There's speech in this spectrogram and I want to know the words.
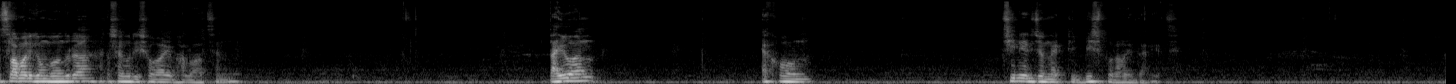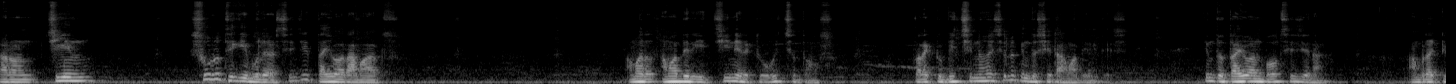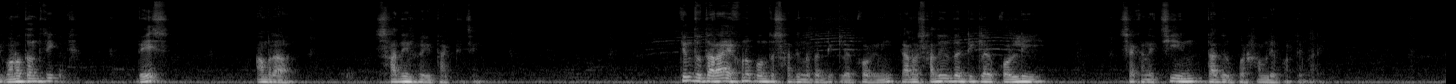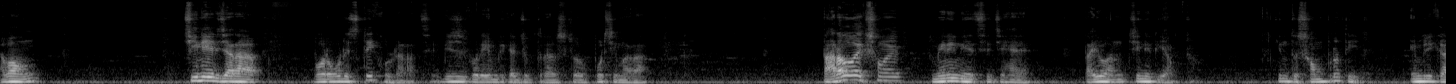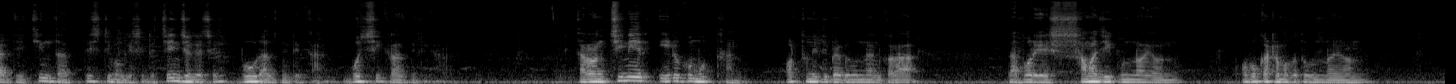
আসসালামু আলাইকুম বন্ধুরা, আশা করি সবাই ভালো আছেন। তাইওয়ান এখন চীনের জন্য একটি বিস্ফোরক হয়ে দাঁড়িয়েছে। কারণ চীন শুরু থেকেই বলে আসছে যে তাইওয়ান আমার আমার, আমাদের এই চীনের একটি অবিচ্ছেদ্য অংশ। তারা একটু বিচ্ছিন্ন হয়েছিল, কিন্তু সেটা আমাদেরই দেশ। কিন্তু তাইওয়ান বলছে যে না, আমরা একটি গণতান্ত্রিক দেশ আমরা স্বাধীন হয়ে থাকতে চাই। কিন্তু তারা এখনও পর্যন্ত স্বাধীনতা ডিক্লেয়ার করেনি, কারণ স্বাধীনতা ডিক্লেয়ার করলেই সেখানে চীন তাদের উপর হামলে পড়তে পারে। এবং চীনের যারা বড় বড় স্টেক হোল্ডার আছে, বিশেষ করে আমেরিকা যুক্তরাষ্ট্র, পশ্চিমারা, তারাও এক সময় মেনে নিয়েছে যে হ্যাঁ তাইওয়ান চীনেরই অংশ। কিন্তু সম্প্রতি আমেরিকার যে চিন্তা, দৃষ্টিভঙ্গি সেটা চেঞ্জ হয়ে গেছে ভূ রাজনীতির কারণে, বৈশ্বিক রাজনীতির কারণে। কারণ চীনের এরকম উত্থান অর্থনীতিভাবে উন্নয়ন করা, তারপরে সামাজিক উন্নয়ন, অবকাঠামোগত উন্নয়ন,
